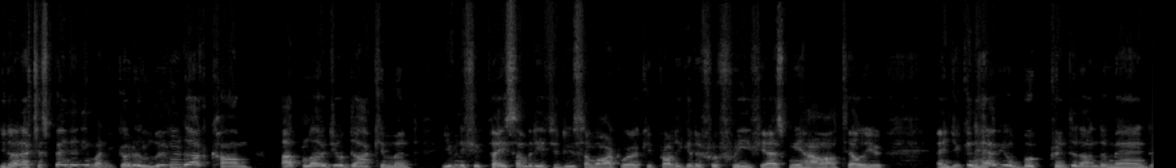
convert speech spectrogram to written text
you don't have to spend any money. Go to lulu.com, upload your document. Even if you pay somebody to do some artwork, you probably get it for free. If you ask me how, I'll tell you. And you can have your book printed on demand,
